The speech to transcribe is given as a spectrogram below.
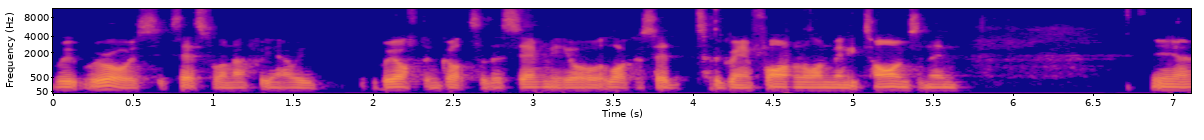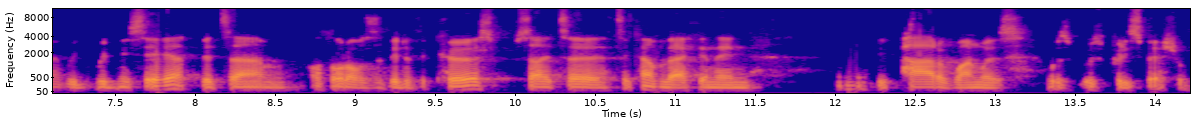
we, we were always successful enough. You know, we we often got to the semi or, like I said, to the grand final on many times, and then you know, we'd, we'd miss out. But um, I thought I was a bit of a curse. So to, to come back and then be part of one was, was, was pretty special.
